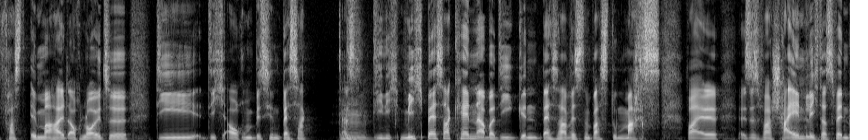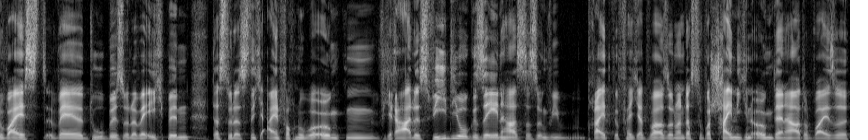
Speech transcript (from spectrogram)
fast immer halt auch Leute, die dich auch ein bisschen besser also mhm. die nicht mich besser kennen, aber die besser wissen, was du machst. Weil es ist wahrscheinlich, dass wenn du weißt, wer du bist oder wer ich bin, dass du das nicht einfach nur über irgendein virales Video gesehen hast, das irgendwie breit gefächert war, sondern dass du wahrscheinlich in irgendeiner Art und Weise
